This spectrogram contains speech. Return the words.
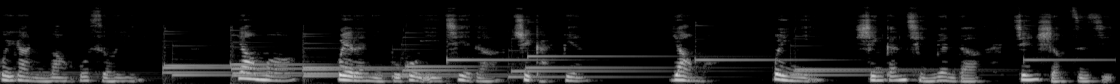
会让你忘乎所以，要么为了你不顾一切的去改变，要么为你心甘情愿的坚守自己。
